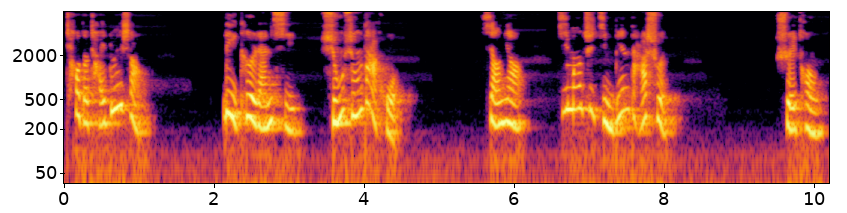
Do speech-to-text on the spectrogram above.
跳到柴堆上，立刻燃起熊熊大火。小鸟急忙去井边打水，水桶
